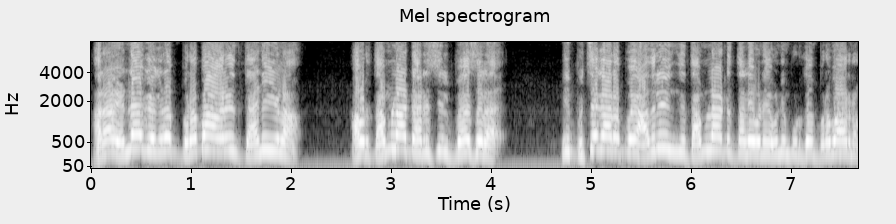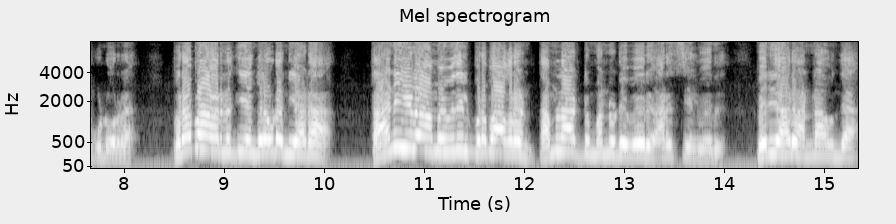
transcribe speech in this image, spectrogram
அதனால் என்ன கேட்குற பிரபாகரன் தனிக்கலாம் அவர் தமிழ்நாட்டு அரசியல் பேசலை. நீ பிச்சைக்கார போய் அதுலேயும் இங்கே தமிழ்நாட்டு தலைவனை எப்படி கொடுக்க பிரபாகரனை கொண்டு வர்ற. பிரபாகரனுக்கு எங்களோட நீயாடா தனியிலும் அமைவதில் பிரபாகரன். தமிழ்நாட்டு மண்ணுடைய வேறு அரசியல் வேறு. பெரியாரும் அண்ணாவும் தான்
